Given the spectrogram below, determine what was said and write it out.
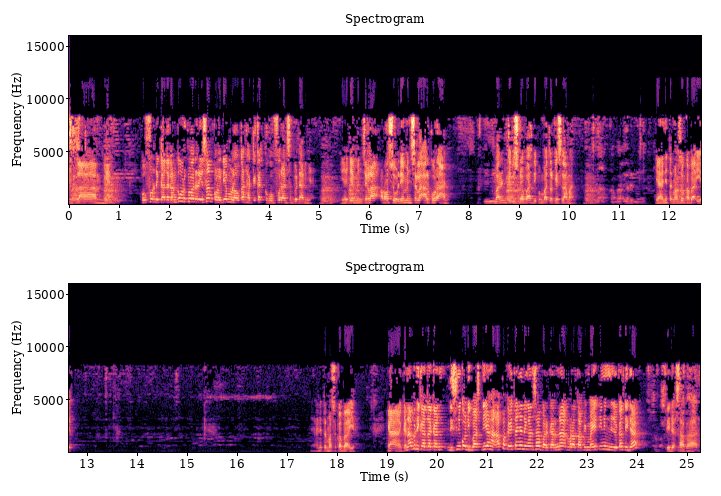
Islam. Ya. Kufur dikatakan kufur keluar dari Islam kalau dia melakukan hakikat kekufuran sebenarnya. Ya dia mencela Rasul, dia mencela Al-Quran. Ini Kemarin kita sudah bahas di pembatal keislaman. Ya ini termasuk kabair. Ya, ini termasuk kabair. Ya, kenapa dikatakan di sini kok dibahas niyah? Apa kaitannya dengan sabar? Karena meratapi mayit ini menunjukkan tidak tidak sabar.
